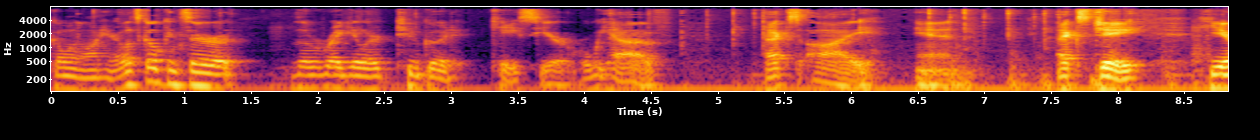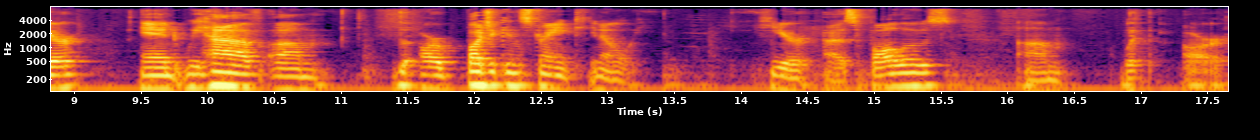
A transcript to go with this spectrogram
going on here? Let's go consider the regular two good case here, where we have xi and xj here, and we have um, the, our budget constraint, you know, here as follows, um, with our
